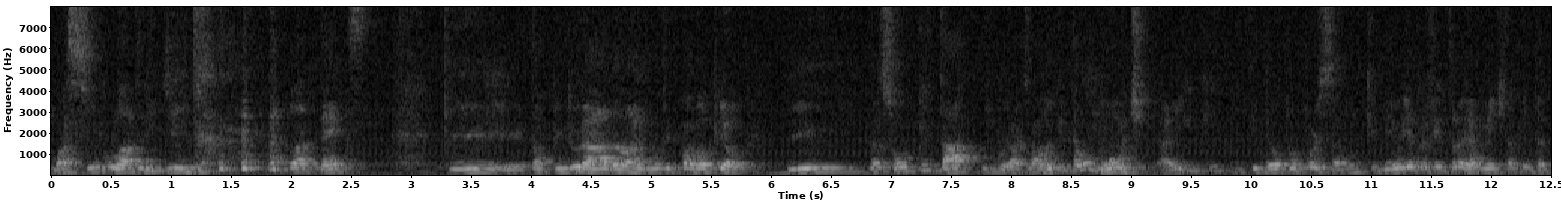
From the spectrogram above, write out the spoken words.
umas cinco latas de tinta, latex, que está pendurada lá, e vou ter que pagar o peão. E nós fomos pintar os buracos na rua e pintamos um monte. Aí que, que deu a proporção que deu e a prefeitura realmente está pintando.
